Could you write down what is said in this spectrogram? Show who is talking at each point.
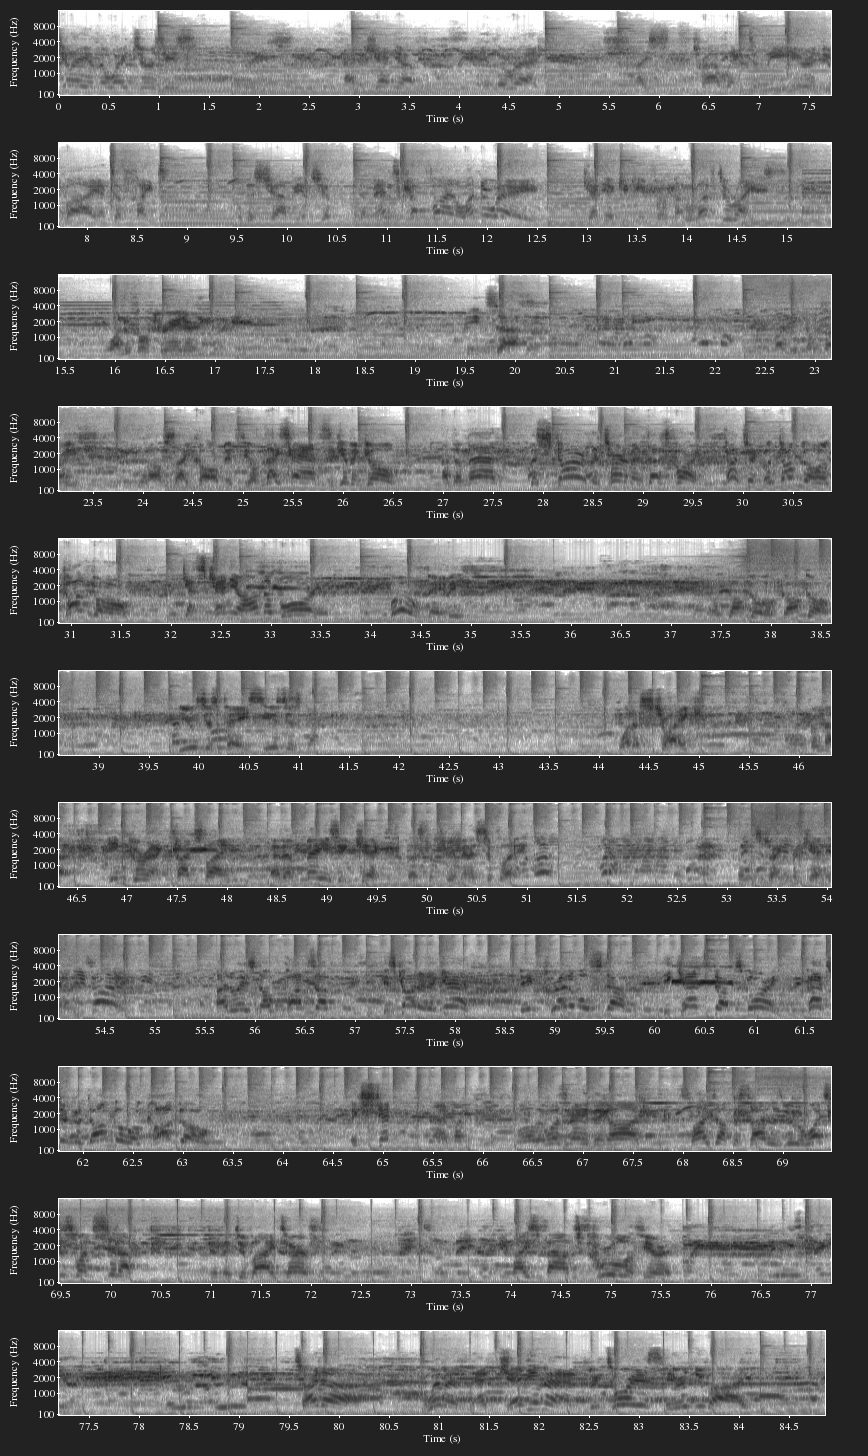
Speaker 1: Chile in the white jerseys and Kenya in the red. Nice traveling to be here in Dubai and to fight for this championship. The men's cup final underway. Kenya kicking from left to right. Wonderful creator. Needs uh, an offside call midfield. Nice hands to give and go. And the man, the star of the tournament thus far, Patrick Odongo Okongo, gets Kenya on the board. Boom, baby. Odongo Okongo. Used his pace, used his. What a strike from the incorrect touchline. An amazing kick. Less than three minutes to play. Late strike for Kenya. Sideways, no, pops up. He's got it again. Incredible stuff. He can't stop scoring. Patrick Odongo Okongo. Extend. Well, there wasn't anything on. Slides off the side of his boot. Watch this one sit up in the Dubai turf. Nice bounce. Cruel if you're. China, women and Kenya men victorious here in Dubai.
